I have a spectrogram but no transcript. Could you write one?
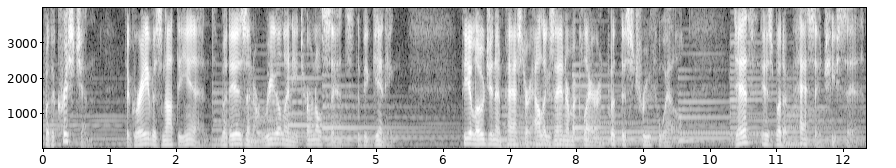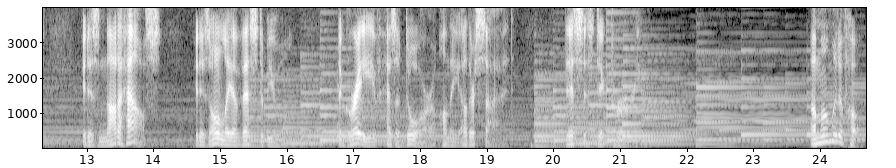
For the Christian, the grave is not the end, but is in a real and eternal sense the beginning. Theologian and pastor Alexander Maclaren put this truth well. Death is but a passage, he said. It is not a house, it is only a vestibule. The grave has a door on the other side. This is Dick Drury. A Moment of Hope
